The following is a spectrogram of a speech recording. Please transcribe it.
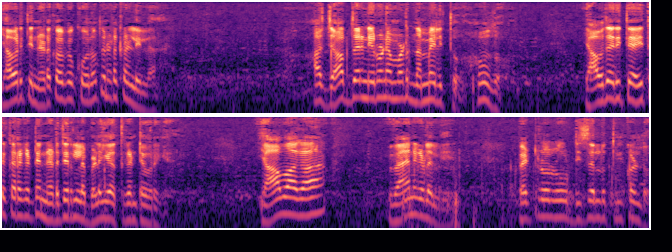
ಯಾವ ರೀತಿ ನಡ್ಕೋಬೇಕು ಅನ್ನೋದು ನಡ್ಕೊಳ್ಳಲಿಲ್ಲ ಆ ಜವಾಬ್ದಾರಿ ನಿರ್ವಹಣೆ ಮಾಡೋದು ನಮ್ಮ ಮೇಲಿತ್ತು. ಹೌದು. ಯಾವುದೇ ರೀತಿ ಅಹಿತಕರ ಘಟನೆ ನಡೆದಿರಲಿಲ್ಲ ಬೆಳಗ್ಗೆ ಹತ್ತು ಗಂಟೆವರೆಗೆ. ಯಾವಾಗ ವ್ಯಾನ್ಗಳಲ್ಲಿ ಪೆಟ್ರೋಲು, ಡೀಸೆಲ್ಲು ತುಂಬಿಕೊಂಡು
